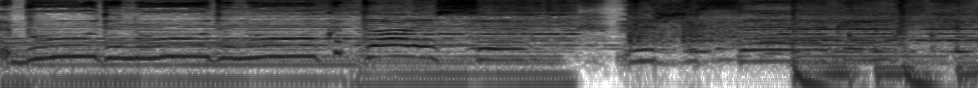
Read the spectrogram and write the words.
Le bout de nous, de nous que t'as laissé Mais je sais que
